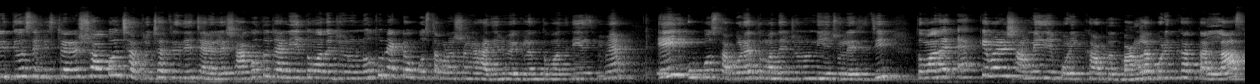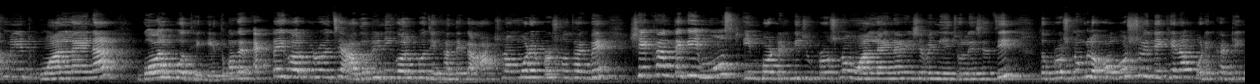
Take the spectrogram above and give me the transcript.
তৃতীয় সেমিস্টারের সকল ছাত্রছাত্রীদের চ্যানেলে স্বাগত জানিয়ে তোমাদের জন্য নতুন একটা উপস্থাপনার সঙ্গে হাজির হয়ে গেলাম তোমাদের এসপি ম্যাম এই উপস্থাপনায় তোমাদের জন্য নিয়ে চলে এসেছি। তোমাদের একেবারে সামনে যে পরীক্ষা, অর্থাৎ বাংলা পরীক্ষা, তার লাস্ট মিনিট ওয়ান লাইনার গল্প থেকে। তোমাদের একটাই গল্প রয়েছে আদরিনী গল্প, যেখান থেকে আট নম্বরের প্রশ্ন থাকবে। সেখান থেকেই মোস্ট ইম্পর্টেন্ট কিছু প্রশ্ন ওয়ান লাইনার হিসেবে নিয়ে চলে এসেছি। তো প্রশ্নগুলো অবশ্যই দেখে নাও, পরীক্ষা ঠিক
